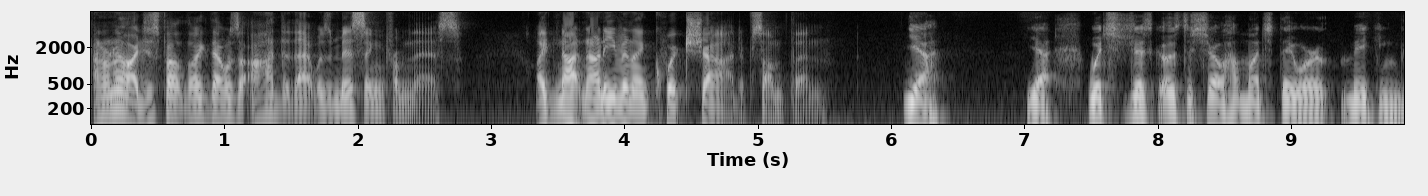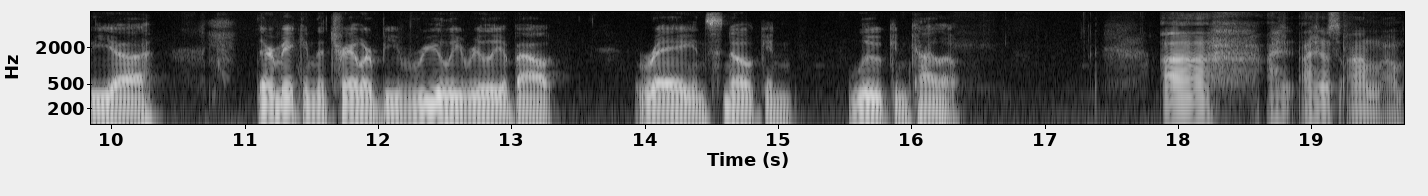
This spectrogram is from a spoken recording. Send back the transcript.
I don't know. I just felt like that was odd that that was missing from this. Like not not even a quick shot of something. Yeah, yeah. Which just goes to show how much they were making the uh, they're making the trailer be really, really about Rey and Snoke and Luke and Kylo. Uh, I, I just, I don't know.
